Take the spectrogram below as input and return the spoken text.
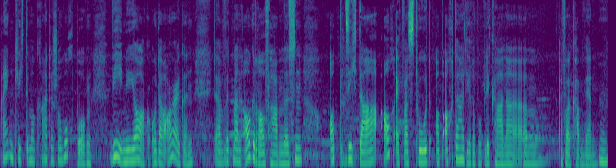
eigentlich demokratische Hochburgen wie New York oder Oregon. Da wird man ein Auge drauf haben müssen, ob sich da auch etwas tut, ob auch da die Republikaner ähm, Erfolg haben werden. Hm.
